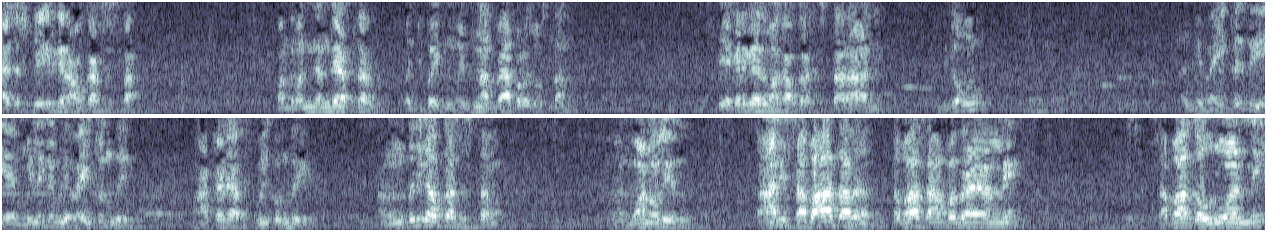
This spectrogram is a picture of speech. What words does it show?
యాజ్ అ స్పీకర్ కైనా అవకాశం ఇస్తా. కొంతమంది అందేస్తారు. వచ్చి బయట వింటున్నాను పేపర్లో చూస్తున్నాను. స్పీకర్ గారు మాకు అవకాశం ఇస్తారా అని. ఇదిగో మీ రైట్ అది ఎమ్మెల్యేగా మీ రైట్ ఉంది. మాట్లాడే హక్కు మీకు ఉంది అందరికీ అవకాశం ఇస్తాను. అనుమానం లేదు. కానీ సభాధర సభా సాంప్రదాయాల్ని సభా గౌరవాన్ని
